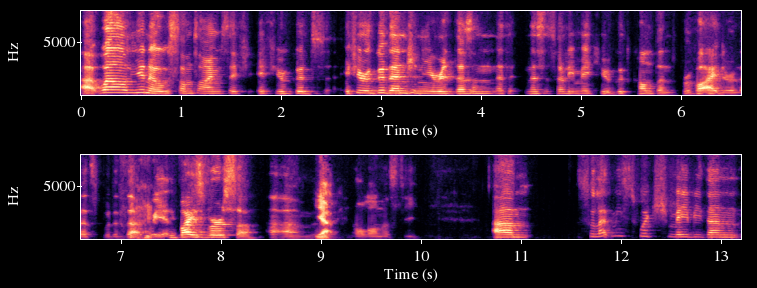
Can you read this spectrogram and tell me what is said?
uh, well, you know, sometimes if if you're good, if you're a good engineer, it doesn't necessarily make you a good content provider. Let's put it that way, and vice versa. Um, yeah. In all honesty. Um, so let me switch maybe then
